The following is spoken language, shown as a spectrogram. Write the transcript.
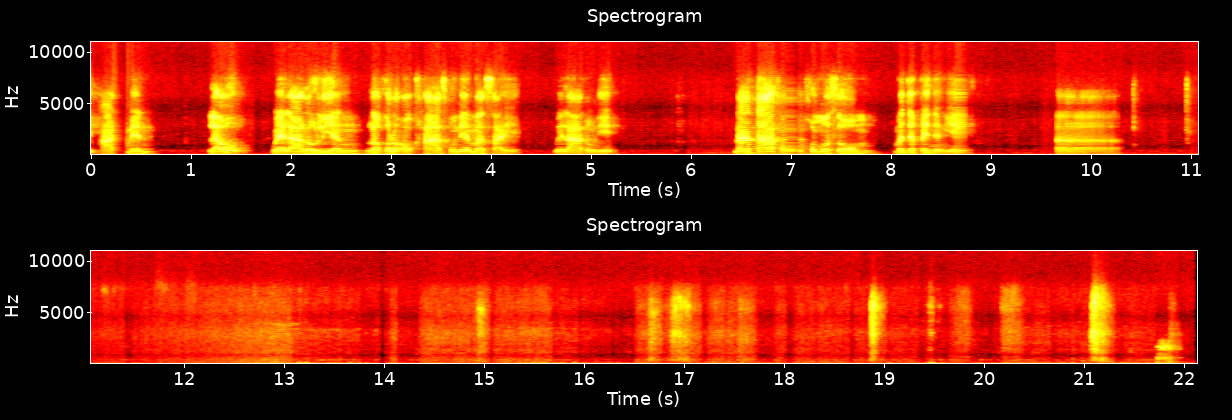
ดีพาร์ตเมนต์แล้วเวลาเราเรียง เราก็ต้องเอาคลาสพวกเนี้ยมาใส่เวลาตรงนี้ หน้าตาของโครโมโซมมันจะเป็นอย่างนี้เอ่ออะ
